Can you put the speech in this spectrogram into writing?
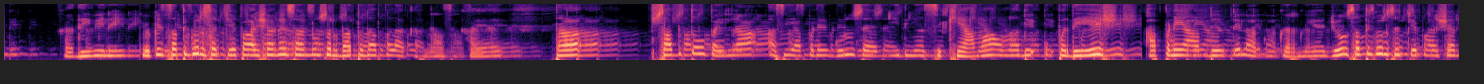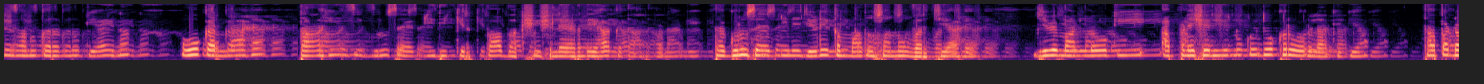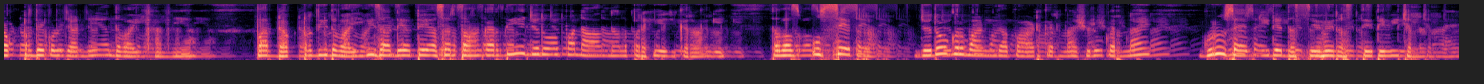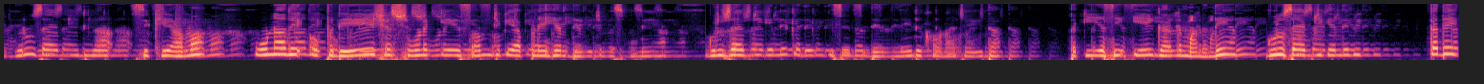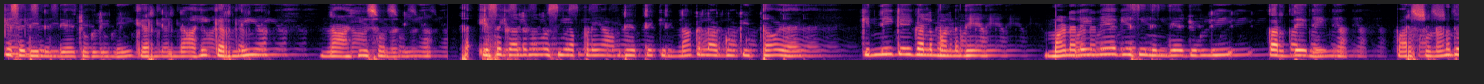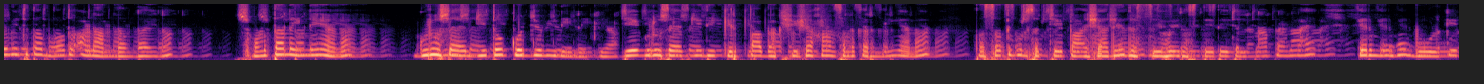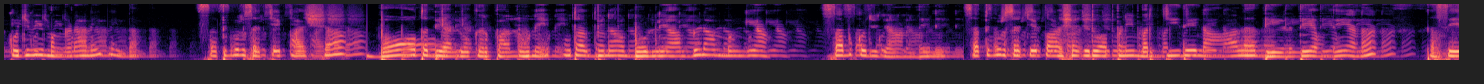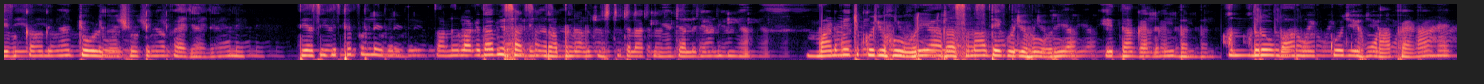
ਕਦੀ ਵੀ ਨਹੀਂ, ਕਿਉਂਕਿ ਸਤਿਗੁਰ ਸੱਚੇ ਪਾਤਸ਼ਾਹ ਨੇ ਸਾਨੂੰ ਸਰਬੱਤ ਦਾ ਭਲਾ ਕਰਨਾ ਸਿਖਾਇਆ ਹੈ ਤਾਂ ਸਭ ਤੋਂ ਪਹਿਲਾਂ ਅਸੀਂ ਆਪਣੇ ਗੁਰੂ ਸਾਹਿਬ ਜੀ ਦੀਆਂ ਸਿੱਖਿਆਵਾਂ ਉਹਨਾਂ ਦੇ ਉਪਦੇਸ਼ ਆਪਣੇ ਆਪ ਦੇ ਉੱਤੇ ਲਾਗੂ ਕਰਨੇ ਆ। ਜੋ ਸਤਿਗੁਰ ਸੱਚੇ ਪਾਤਸ਼ਾਹ ਨੇ ਸਾਨੂੰ ਕਰਨ ਨੂੰ ਕਿਹਾ ਹੈ ਨਾ ਉਹ ਕਰਨਾ ਹੈ ਤਾਂ ਹੀ ਅਸੀਂ ਗੁਰੂ ਸਾਹਿਬ ਜੀ ਦੀ ਕਿਰਪਾ ਬਖਸ਼ਿਸ਼ ਲੈਣ ਦੇ ਹੱਕਦਾਰ ਬਣਾਂਗੇ। ਤਾਂ ਗੁਰੂ ਸਾਹਿਬ ਜੀ ਨੇ ਜਿਹੜੇ ਕੰਮਾਂ ਤੋਂ ਸਾਨੂੰ ਵਰਜਿਆ ਹੈ ਜਿਵੇਂ ਮੰਨ ਲਓ ਕਿ ਆਪਣੇ ਸਰੀਰ ਨੂੰ ਕੋਈ ਦੁੱਖ ਰੋਗ ਲੱਗ ਗਿਆ ਤਾਂ ਆਪਾਂ ਡਾਕਟਰ ਦੇ ਕੋਲ ਜਾਂਦੇ ਆ ਦਵਾਈ ਖਾਂਦੇ ਆ ਪਰ ਡਾਕਟਰ ਦੀ ਦਵਾਈ ਵੀ ਸਾਡੇ ਉੱਤੇ ਅਸਰ ਤਾਂ ਕਰਦੀ ਹੈ, ਜਦੋਂ ਆਪਾਂ ਨਾਲ ਨਾਲ ਪਰਹੇਜ਼ ਕਰਾਂਗੇ। ਤਾਂ ਬਸ ਉਸੇ ਤਰ੍ਹਾਂ ਜਦੋਂ ਗੁਰਬਾਣੀ ਦਾ ਪਾਠ ਕਰਨਾ ਸ਼ੁਰੂ ਕਰਨਾ ਹੈ, ਗੁਰੂ ਸਾਹਿਬ ਜੀ ਦੇ ਦੱਸੇ ਹੋਏ ਰਸਤੇ ਤੇ ਵੀ ਚੱਲਣਾ ਹੈ। ਗੁਰੂ ਸਾਹਿਬ ਜੀ ਦੀਆਂ ਸਿੱਖਿਆਵਾਂ, ਉਹਨਾਂ ਦੇ ਉਪਦੇਸ਼ ਸੁਣ ਕੇ, ਸਮਝ ਕੇ ਆਪਣੇ ਹਿਰਦੇ ਵਿੱਚ ਵਸਾਉਣੇ ਆ। ਗੁਰੂ ਸਾਹਿਬ ਜੀ ਕਹਿੰਦੇ, ਕਦੇ ਵੀ ਕਿਸੇ ਦਾ ਦਿਲ ਨਹੀਂ ਦਿਖਾਉਣਾ ਚਾਹੀਦਾ। ਤਾਂ ਕੀ ਅਸੀਂ ਇਹ ਗੱਲ ਮੰਨਦੇ ਆ? ਗੁਰੂ ਸਾਹਿਬ ਜੀ ਕਹਿੰਦੇ ਵੀ ਕਦੇ ਕਿਸੇ ਦੀ ਨਿੰਦਿਆ ਚੁਗਲੀ ਨਹੀਂ ਕਰਨੀ, ਨਾ ਹੀ ਕਰਨੀ ਆ। ਨਾ ਹੀ ਸੁਣਨੀ ਆ। ਤਾਂ ਇਸ ਗੱਲ ਨੂੰ ਅਸੀਂ ਆਪਣੇ ਆਪ ਦੇ ਉੱਤੇ ਕਿੰਨਾ ਕੁ ਲਾਗੂ ਕੀਤਾ ਹੋਇਆ ਹੈ? ਕਿੰਨੀ ਕੁ ਗੱਲ ਮੰਨਦੇ ਆ? ਮੰਨ ਲੈਂਦੇ ਆ ਕਿ ਅਸੀਂ ਨਿੰਦਿਆ ਚੁਗਲੀ ਕਰਦੇ ਨਹੀਂ ਆ। ਪਰ ਸੁਣਨ ਦੇ ਵਿੱਚ ਤਾਂ ਬਹੁਤ ਆਨੰਦ ਆਉਂਦਾ ਹੈ ਨਾ। ਸੁਣ ਤਾਂ ਲੈਂਦੇ ਆ ਨਾ। ਗੁਰੂ ਸਾਹਿਬ ਜੀ ਤੋਂ ਕੁਝ ਵੀ ਨਹੀਂ ਲਿਖਿਆ। ਜੇ ਗੁਰੂ ਸਾਹਿਬ ਜੀ ਦੀ ਕਿਰਪਾ ਬਖਸ਼ਿਸ਼ ਹਾਸਲ ਕਰਨੀ ਹੈ ਨਾ, ਤਾਂ ਸਤਿਗੁਰ ਸੱਚੇ ਪਾਤਸ਼ਾਹ ਦੇ ਦੱਸੇ ਹੋਏ ਰਸਤੇ ਤੇ ਚੱਲਣਾ ਪੈਣਾ ਹੈ। ਫਿਰ ਮੂੰਹੋਂ ਬੋਲ ਕੇ ਕੁਝ ਵੀ ਮੰਗਣਾ ਨਹੀਂ ਪੈਂਦਾ। ਸਤਿਗੁਰ ਸੱਚੇ ਪਾਤਸ਼ਾਹ ਬਹੁਤ ਦਿਆਲੂ ਕਿਰਪਾਲੂ ਨੇ। ਉਹ ਤਾਂ ਬਿਨਾ ਬੋਲਿਆ, ਬਿਨਾ ਮੰਗਿਆ ਸਭ ਕੁਝ ਜਾਣਦੇ ਨੇ। ਸਤਿਗੁਰ ਸੱਚੇ ਪਾਤਸ਼ਾਹ ਜਦੋਂ ਆਪਣੀ ਮਰਜ਼ੀ ਦੇ ਨਾਲ ਦੇਣ ਤੇ ਆਉਂਦੇ ਆ ਨਾ, ਤਾਂ ਸੇਵਕਾਂ ਦੀਆਂ ਝੋਲੀਆਂ ਛੋਟੀਆਂ ਪੈ ਜਾਂਦੀਆਂ ਨੇ। ਤੇ ਅਸੀਂ ਕਿੱਥੇ ਭੁੱਲੇ ਫਿਰਦੇ ਸਾਨੂੰ ਲੱਗਦਾ ਵੀ ਸਾਡੀਆਂ ਰੱਬ ਨਾਲ ਚੁਸਤ ਚਲਾਕੀਆਂ ਚੱਲ ਜਾਣਗੀਆਂ। ਮਨ ਵਿੱਚ ਕੁਝ ਹੋ ਰਿਹਾ, ਰਸਨਾ ਤੇ ਕੁਝ ਹੋ ਰਿਹਾ ਇਦਾਂ ਗੱਲ ਨਹੀਂ ਬਣਦੀ। ਅੰਦਰੋਂ ਬਾਹਰੋਂ ਇੱਕੋ ਜਿਹਾ ਹੋਣਾ ਪੈਣਾ ਹੈ।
